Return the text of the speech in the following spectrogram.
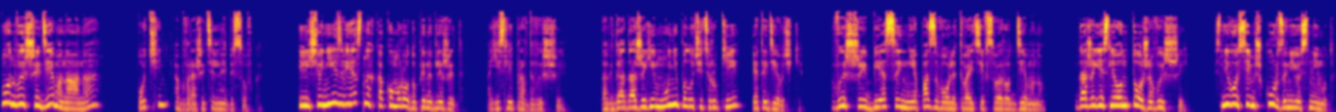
Он высший демон, а она очень обворожительная бесовка. И еще неизвестно, к какому роду принадлежит. А если и правда высшие? Тогда даже ему не получить руки этой девочки. Высшие бесы не позволят войти в свой род демону. Даже если он тоже высший. С него семь шкур за нее снимут.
